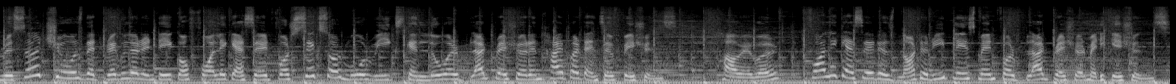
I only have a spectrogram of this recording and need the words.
Research shows that regular intake of folic acid for 6 or more weeks can lower blood pressure in hypertensive patients. However, Folic acid is not a replacement for blood pressure medications.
